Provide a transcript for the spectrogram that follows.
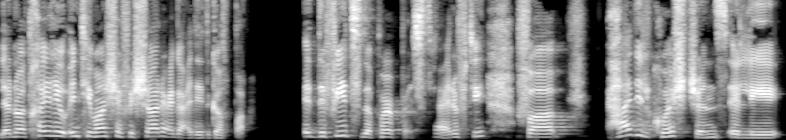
لأنه تخيلي وانت ماشية في الشارع قاعد يتقطع. It defeats the purpose عرفتي؟ فهذه ال questions اللي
